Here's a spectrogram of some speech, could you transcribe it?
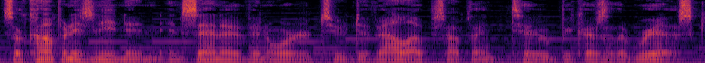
So companies need an incentive in order to develop something to because of the risk.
